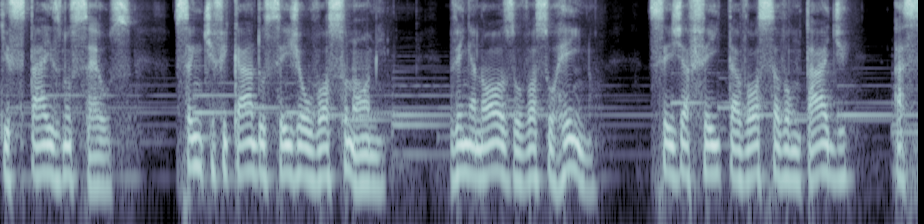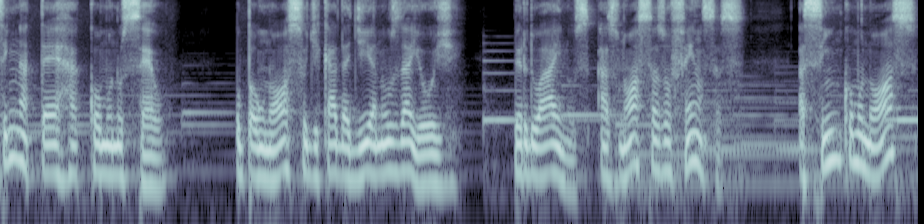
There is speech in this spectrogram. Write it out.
que estais nos céus, santificado seja o vosso nome. Venha a nós o vosso reino. Seja feita a vossa vontade, assim na terra como no céu. O pão nosso de cada dia nos dai hoje. Perdoai-nos as nossas ofensas, assim como nós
